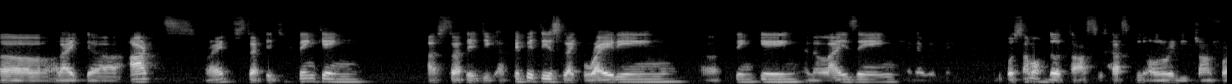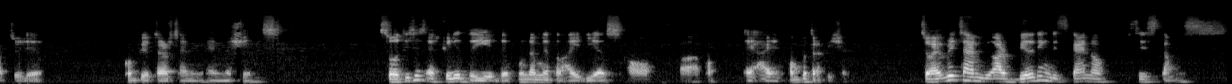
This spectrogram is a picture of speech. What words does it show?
uh, like uh, arts, right? Strategic thinking, uh, strategic activities like writing, uh, thinking, analyzing, and everything. Because some of the tasks has been already transferred to the computers and, and machines. So this is actually the, the fundamental ideas of uh, AI and computer vision. So every time we are building this kind of systems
